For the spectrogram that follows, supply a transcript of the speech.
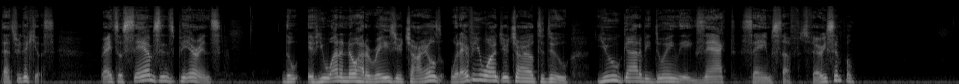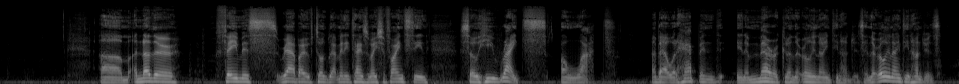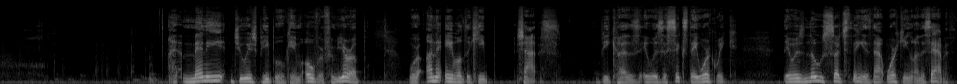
That's ridiculous. Right? So Samson's parents the if you want to know how to raise your child, whatever you want your child to do, you got to be doing the exact same stuff. It's very simple. Um, another famous rabbi we've talked about many times, Moshe Feinstein. So he writes a lot about what happened in America in the early 1900s. In the early 1900s, many Jewish people who came over from Europe were unable to keep Shabbos because it was a six day work week. There was no such thing as not working on the Sabbath.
